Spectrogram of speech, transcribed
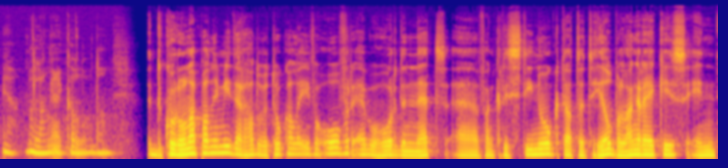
ja, belangrijke rol dan. De coronapandemie, daar hadden we het ook al even over. We hoorden net uh, van Christine ook dat het heel belangrijk is in,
